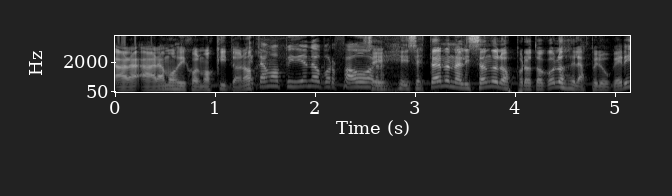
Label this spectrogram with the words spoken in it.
Aramos dijo el mosquito, ¿no? Estamos pidiendo, por favor. Sí, y se están analizando los protocolos de las peluquerías,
